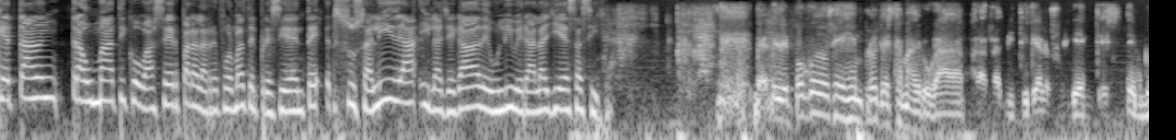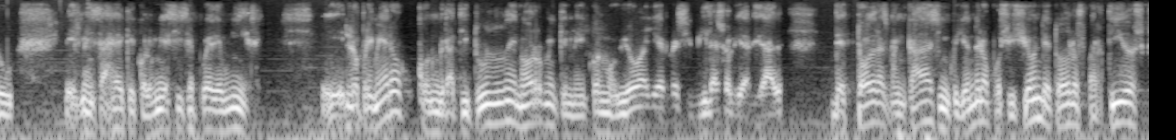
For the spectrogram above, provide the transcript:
¿Qué tan traumático va a ser para las reformas del presidente su salida y la llegada de un liberal allí a esa silla? Le pongo dos ejemplos de esta madrugada para transmitirle a los oyentes de Blue el mensaje de que Colombia sí se puede unir lo primero, con gratitud enorme que me conmovió ayer, recibí la solidaridad de todas las bancadas, incluyendo la oposición, de todos los partidos,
